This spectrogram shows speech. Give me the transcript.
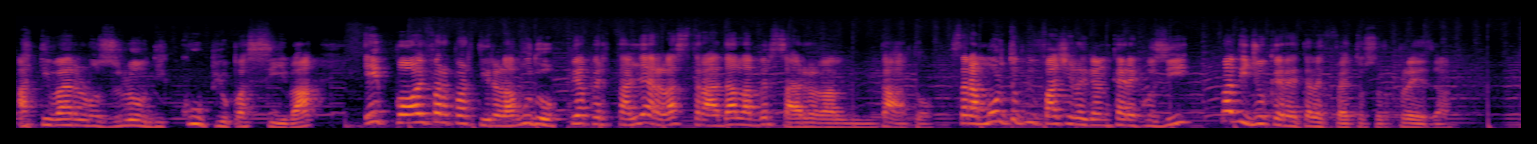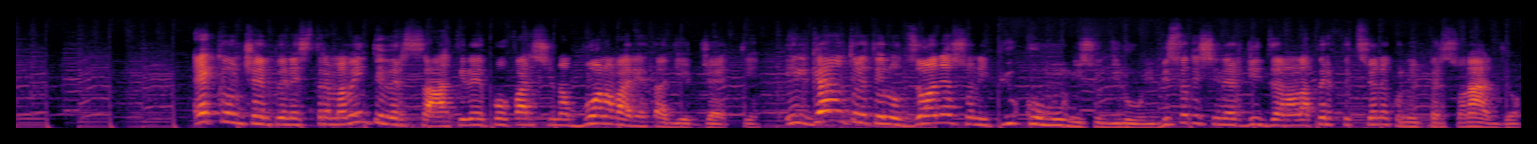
attivare lo slow di Q più passiva e poi far partire la W per tagliare la strada all'avversario rallentato. Sarà molto più facile gankare così, ma vi giocherete l'effetto sorpresa. Ecco un champion estremamente versatile e può farsi una buona varietà di oggetti. Il Gauntlet e lo Zonia sono i più comuni su di lui, visto che sinergizzano alla perfezione con il personaggio.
